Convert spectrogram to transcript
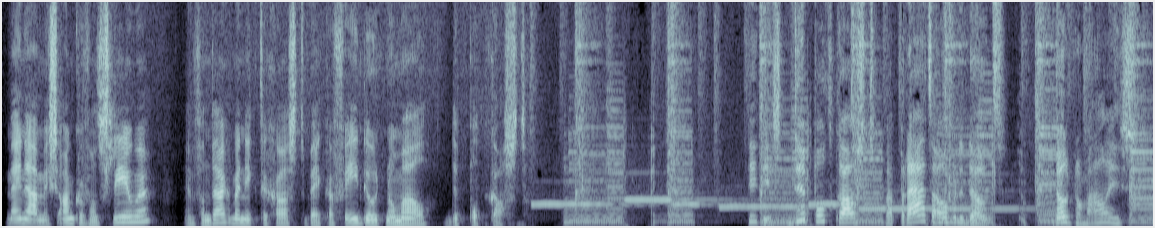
Mijn naam is Anke van Sleeuwen en vandaag ben ik de gast bij Café Doodnormaal, de podcast. Dit is de podcast waar praten over de dood doodnormaal is.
